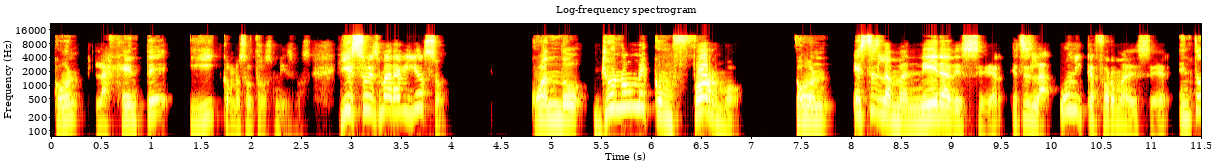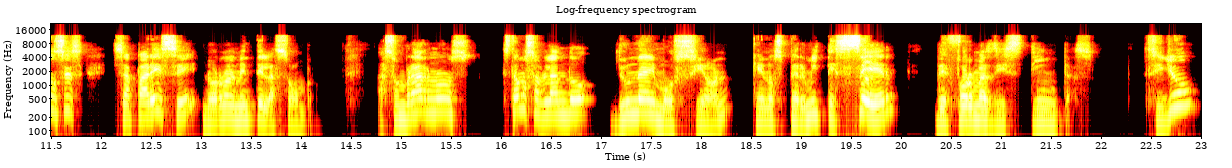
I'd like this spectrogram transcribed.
con la gente y con nosotros mismos. Y eso es maravilloso. Cuando yo no me conformo con esta es la manera de ser, esta es la única forma de ser, entonces se aparece normalmente el asombro. Asombrarnos, estamos hablando de una emoción que nos permite ser de formas distintas. Si yo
